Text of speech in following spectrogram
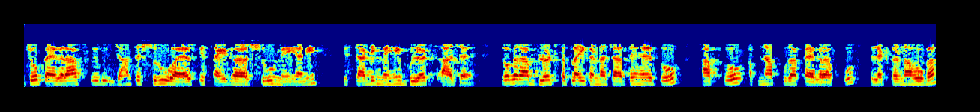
जो पैराग्राफ जहाँ से शुरू हुआ है, उसके साइड शुरू में, यानी स्टार्टिंग में ही बुलेट्स आ जाए। तो अगर आप बुलेट सप्लाई करना चाहते हैं तो आपको अपना पूरा पैराग्राफ को सिलेक्ट करना होगा।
